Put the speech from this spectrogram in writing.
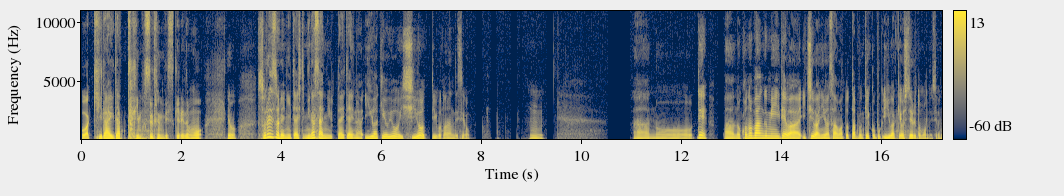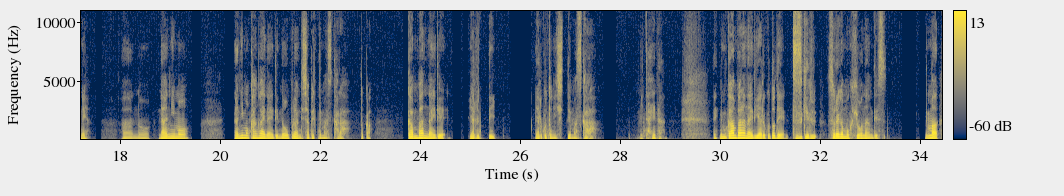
は嫌いだったりもするんですけれどもでもそれぞれに対して皆さんに訴えたいのは言い訳を用意しようっていうことなんですよ。うん。あのー、であのこの番組では1話2話3話と多分結構僕言い訳をしてると思うんですよね。あの何も何も考えないでノープランで喋ってますからとか頑張んないでやるってやることに知ってますから、みたいな。ね、でも頑張らないでやることで続ける。それが目標なんです。でまあ、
